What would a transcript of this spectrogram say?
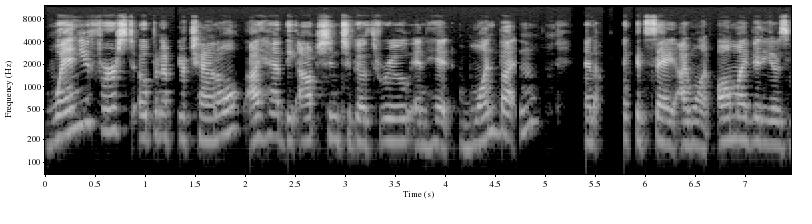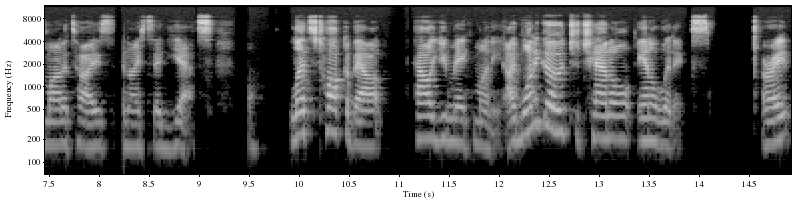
when you first open up your channel, I had the option to go through and hit one button and I could say, I want all my videos monetized. And I said, yes. Let's talk about how you make money. I want to go to channel analytics. All right.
